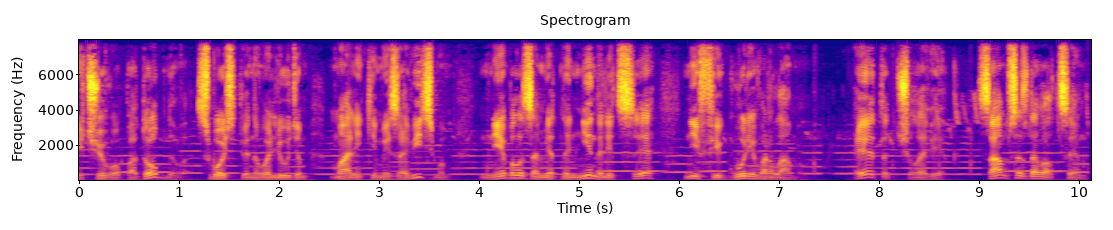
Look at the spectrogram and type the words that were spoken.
Ничего подобного, свойственного людям маленьким и зависимым, не было заметно ни на лице, ни в фигуре Варламова. Этот человек сам создавал цену,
